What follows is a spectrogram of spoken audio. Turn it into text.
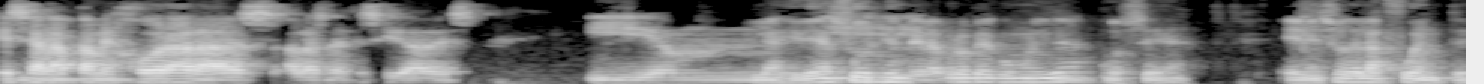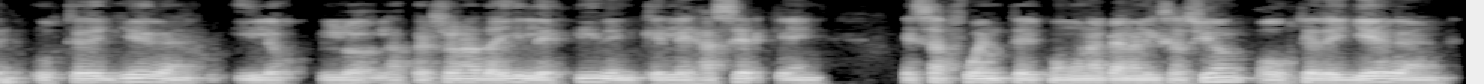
que se adapta mejor a las, a las necesidades. Y, em, ¿Las ideas surgen de la propia comunidad? O sea, en eso de la fuente, ustedes llegan y las personas de ahí les piden que les acerquen esa fuente con una canalización o ustedes llegan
